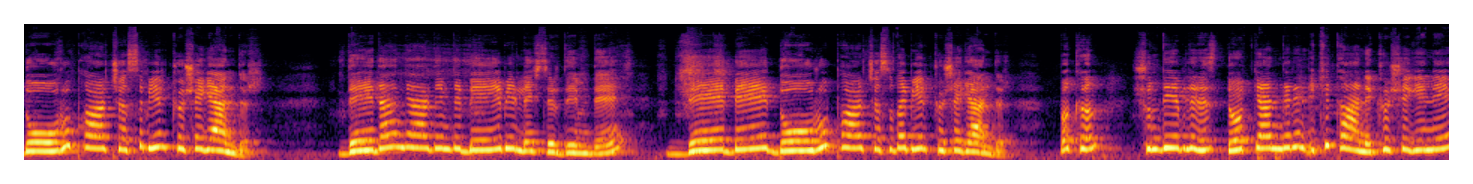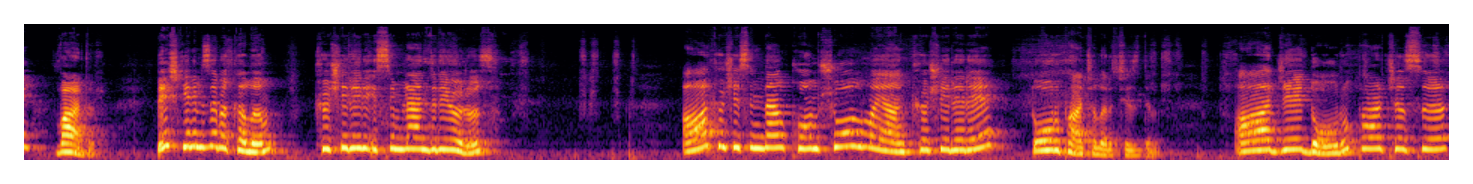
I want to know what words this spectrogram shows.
doğru parçası bir köşegendir. D'den geldiğimde B'ye birleştirdiğimde DB doğru parçası da bir köşegendir. Bakın şunu diyebiliriz. Dörtgenlerin iki tane köşegeni vardır. Beşgenimize bakalım. Köşeleri isimlendiriyoruz. A köşesinden komşu olmayan köşelere doğru parçaları çizdim. AC doğru parçası,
